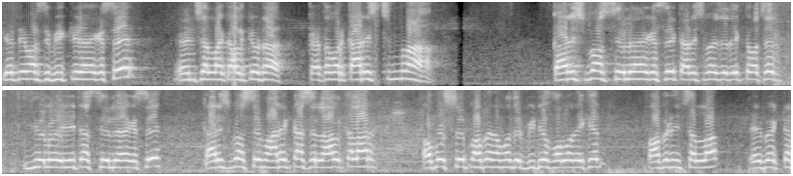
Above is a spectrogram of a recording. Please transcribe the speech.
কেটিএম আরসি বিক্রি হয়ে গেছে। ইনশাল্লাহ কালকে ওটা তারপর কারিশমা কারিশমা সেল হয়ে গেছে। কারিশমা যে দেখতে পাচ্ছেন ইয়েলো এইটা সেল হয়ে গেছে। কারিশমা সেম আরেকটা আছে, লাল কালার। অবশ্যই পাবেন আমাদের ভিডিও ফলো রেখেন পাবেন ইনশাল্লাহ এই ব্যাগটা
